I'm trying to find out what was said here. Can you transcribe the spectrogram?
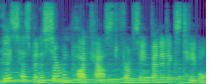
This has been a sermon podcast from St. Benedict's Table.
